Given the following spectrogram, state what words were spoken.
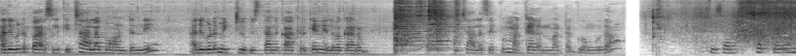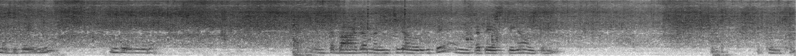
అది కూడా పార్సల్కి చాలా బాగుంటుంది. అది కూడా మీకు చూపిస్తాను. కాకరకాయ నిల్వ కారం. చాలాసేపు మగ్గాలన్నమాట గోంగూర. చూసారా? చక్కగా మగ్గిపోయింది. గోంగూర ఎంత బాగా మంచిగా ఉడికితే అంత టేస్టీగా ఉంటుంది. కొంచెం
